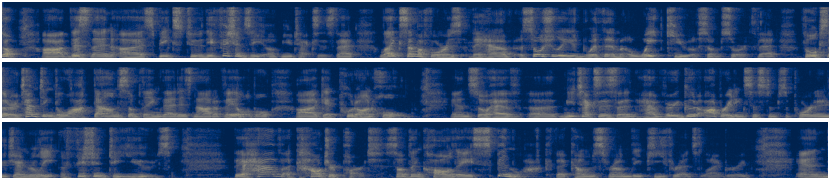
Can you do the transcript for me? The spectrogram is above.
So uh, this then uh, speaks to the efficiency of mutexes that, like semaphores, they have associated with them a wait queue of some sort that folks that are attempting to lock down something that is not available uh, get put on hold. And so have uh, mutexes and have very good operating system support and are generally efficient to use. They have a counterpart, something called a spin lock that comes from the pthreads library. And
